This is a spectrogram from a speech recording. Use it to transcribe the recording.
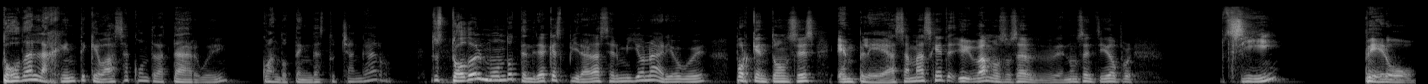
toda la gente que vas a contratar, güey, cuando tengas tu changarro. Entonces, todo el mundo tendría que aspirar a ser millonario, güey, porque entonces empleas a más gente. Y vamos, o sea, en un sentido, sí, pero,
